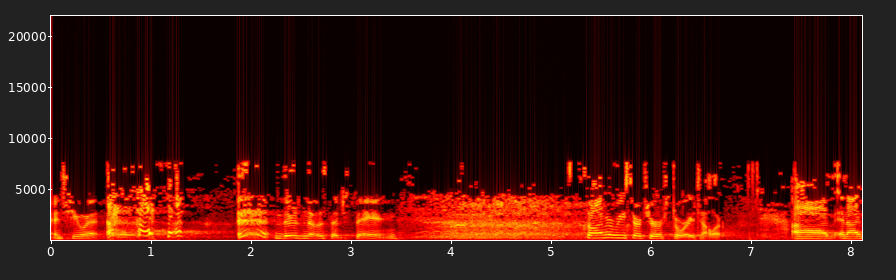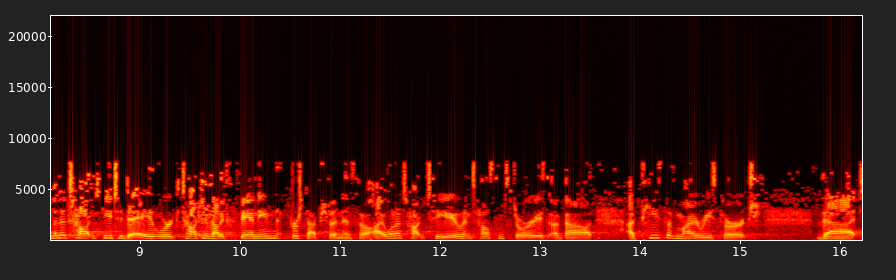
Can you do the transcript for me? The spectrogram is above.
And she went, There's no such thing. so I'm a researcher storyteller. Um, and I'm going to talk to you today. We're talking about expanding perception. And so I want to talk to you and tell some stories about a piece of my research that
